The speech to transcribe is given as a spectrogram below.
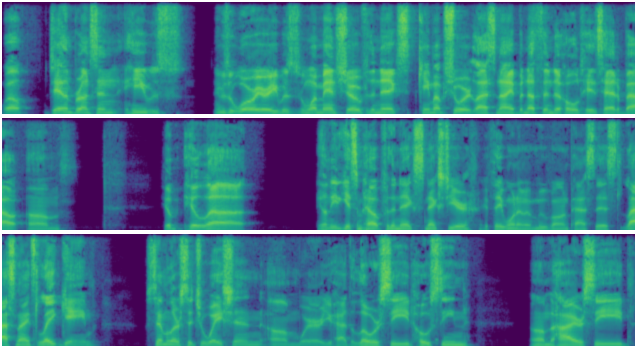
Well, Jalen Brunson, he was he was a warrior. He was a one man show for the Knicks. Came up short last night, but nothing to hold his head about. Um, he'll he'll uh, he'll need to get some help for the Knicks next year if they want to move on past this. Last night's late game, similar situation um, where you had the lower seed hosting um, the higher seed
